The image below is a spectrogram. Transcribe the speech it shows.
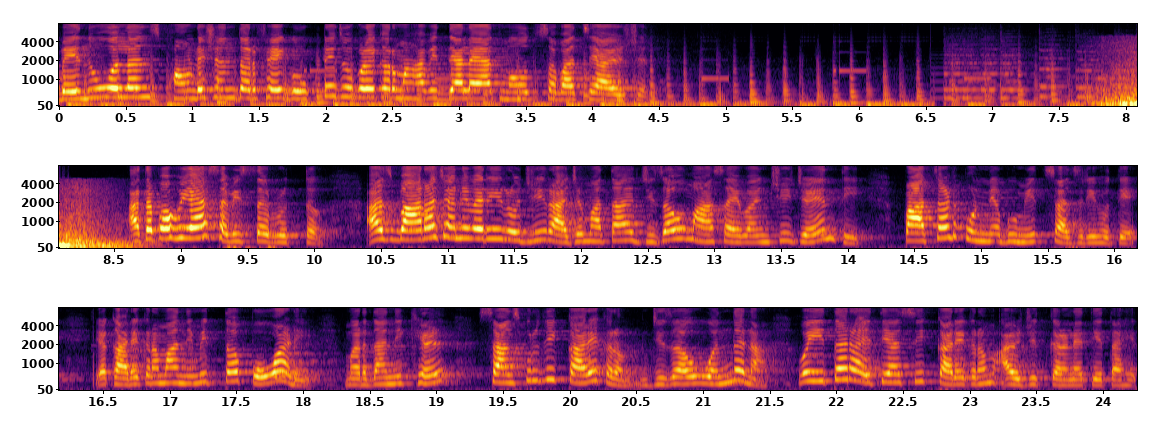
बेनुओलन्स फाउंडेशन तर्फे गोगटे जोगळेकर महाविद्यालयात महोत्सवाचे आयोजन. आता पाहूया सविस्तर वृत्त. आज बारा जानेवारी रोजी राजमाता जिजाऊ महासाहेबांची जयंती पाचड पुण्यभूमीत साजरी होते. या कार्यक्रमानिमित्त पोवाडे मर्दानी खेळ सांस्कृतिक कार्यक्रम जिजाऊ वंदना व इतर ऐतिहासिक कार्यक्रम आयोजित करण्यात येत आहेत.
